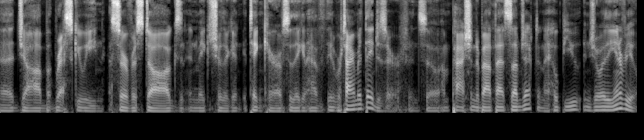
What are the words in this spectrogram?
uh, job rescuing service dogs and making sure they're getting taken care of so they can have the retirement they deserve. And so I'm passionate about that subject, and I hope you enjoy the interview.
